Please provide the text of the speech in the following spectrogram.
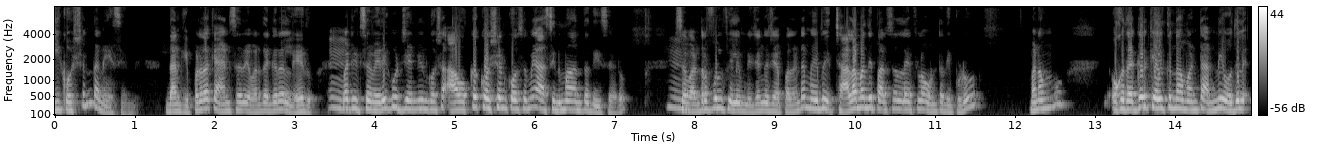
ఈ క్వశ్చన్ తను వేసింది. దానికి ఇప్పటిదాకా ఆన్సర్ ఎవరి దగ్గర లేదు. But it's a very good genuine question ఆ ఒక్క క్వశ్చన్ కోసమే ఆ సినిమా అంతా తీశారు. ఇట్స్ వండర్ఫుల్ ఫిలిం నిజంగా చెప్పాలంటే. మేబీ చాలా మంది పర్సనల్ లైఫ్లో ఉంటుంది ఇప్పుడు. మనము ఒక దగ్గరికి వెళ్తున్నామంటే అన్ని వదిలే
